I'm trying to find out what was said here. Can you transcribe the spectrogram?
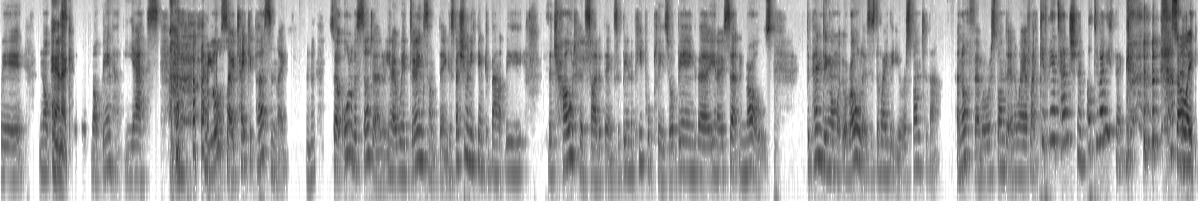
we're not being Panic. not being happy? Yes. And, and we also take it personally. Mhm. So all of a sudden, you know, we're doing something, especially when you think about the the childhood side of things of being the people pleaser or being the, you know, certain roles, depending on what your role is, is the way that you respond to that. And often we'll respond it in a way of like, give me attention, I'll do anything. So, like-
